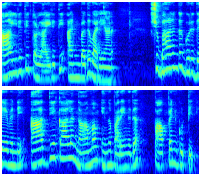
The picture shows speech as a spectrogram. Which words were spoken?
ആയിരത്തി തൊള്ളായിരത്തി അൻപത് വരെയാണ്. ശുഭാനന്ദ ഗുരുദേവന്റെ ആദ്യകാല നാമം എന്ന് പറയുന്നത് പാപ്പൻകുട്ടി.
